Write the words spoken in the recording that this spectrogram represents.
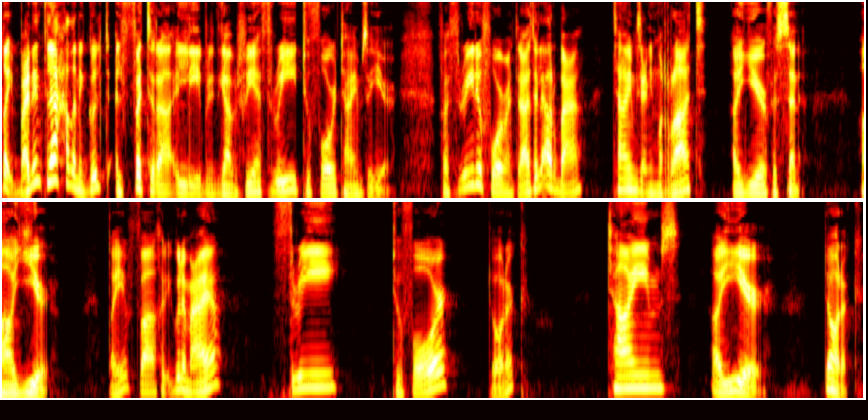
طيب بعدين تلاحظ أني قلت الفترة اللي بنتقابل فيها 3 to 4 times a year. ف 3 to 4 من 3 ل 4 times يعني مرات a year في السنة. A year. طيب فخلي قولها معايا. 3 to 4 دورك. times a year دورك.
